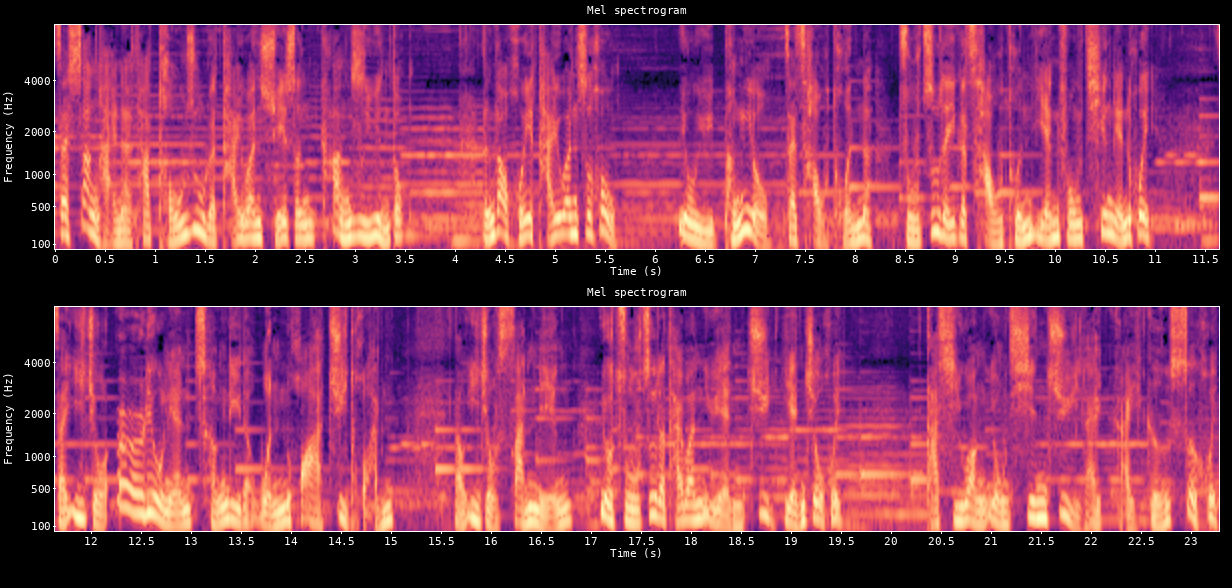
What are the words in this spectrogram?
在上海呢，他投入了台湾学生抗日运动。等到回台湾之后，又与朋友在草屯呢组织了一个草屯研风青年会。在一九二六年成立了文化剧团，到一九三零又组织了台湾远剧研究会。他希望用新剧来改革社会，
